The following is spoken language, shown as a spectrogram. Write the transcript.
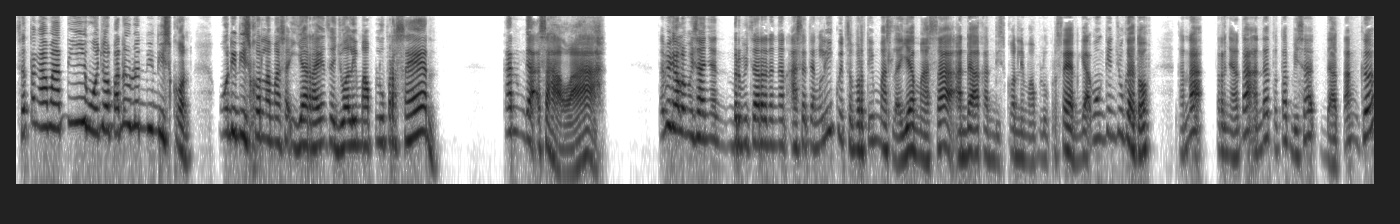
setengah mati mau jual padahal udah di diskon. Mau di diskon lah masa iya Ryan saya jual 50%. Kan nggak salah. Tapi kalau misalnya berbicara dengan aset yang liquid seperti emas lah, ya masa Anda akan diskon 50%? Nggak mungkin juga toh. Karena ternyata Anda tetap bisa datang ke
